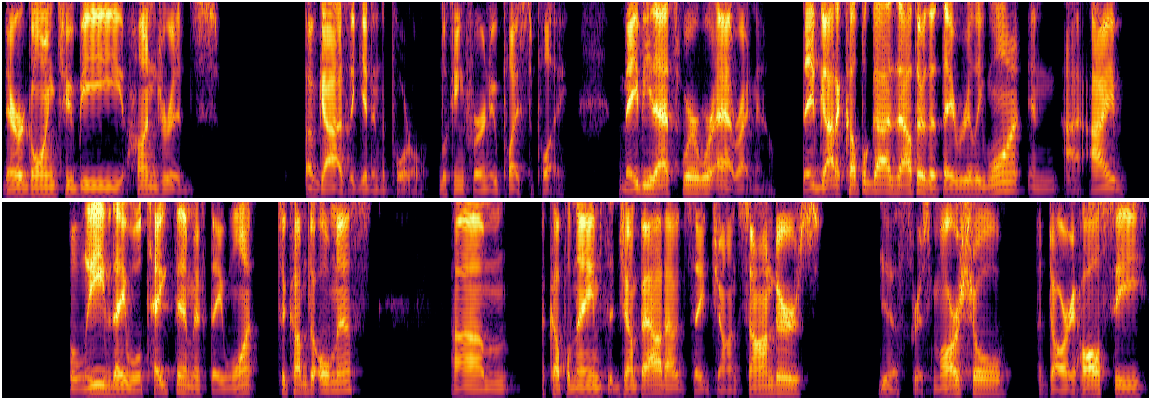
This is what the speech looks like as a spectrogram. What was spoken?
There are going to be hundreds of guys that get in the portal looking for a new place to play. Maybe that's where we're at right now. They've got a couple guys out there that they really want, and I, I believe they will take them if they want to come to Ole Miss. Um, a couple names that jump out, I would say John Saunders, Yes. Chris Marshall, Adari Halsey,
